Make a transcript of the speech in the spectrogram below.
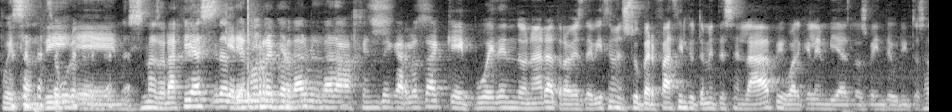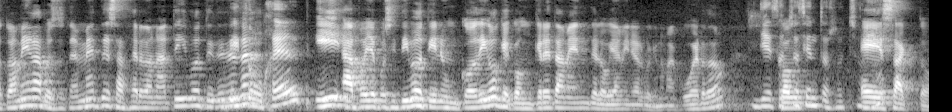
Pues Santi, eh, muchísimas gracias. Gracias, Queremos recordar ¿verdad? a la gente, Carlota, que pueden donar a través de Bizum. Es súper fácil, tú te metes en la app, igual que le envías los 20 euritos a tu amiga, pues tú te metes a hacer donativo, ti, ti, ti, Help, y Apoyo Positivo tiene un código que concretamente lo voy a mirar porque no me acuerdo. 10808. ¿no? Exacto,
